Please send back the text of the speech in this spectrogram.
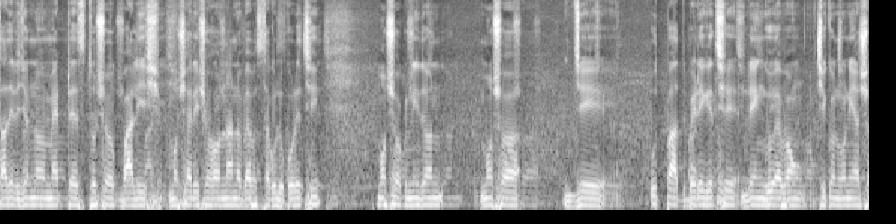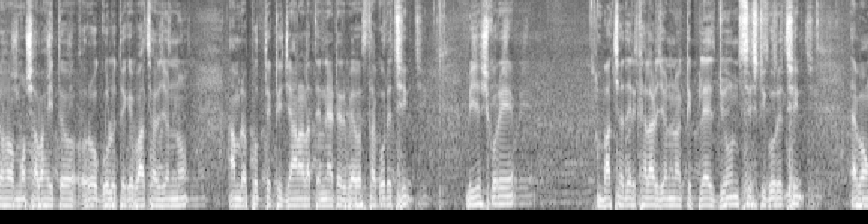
তাদের জন্য ম্যাট্রেস, তোষক, বালিশ, মশারি সহ অন্যান্য ব্যবস্থাগুলো করেছি। মশক নিধন, মশা যে উৎপাদ বেড়ে গেছে ডেঙ্গু এবং চিকনগুনিয়া সহ মশাবাহিত রোগগুলো থেকে বাঁচার জন্য। আমরা প্রত্যেকটি জানালাতে নেটের ব্যবস্থা করেছি। বিশেষ করে বাচ্চাদের খেলার জন্য একটি প্লে জোন সৃষ্টি করেছি এবং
